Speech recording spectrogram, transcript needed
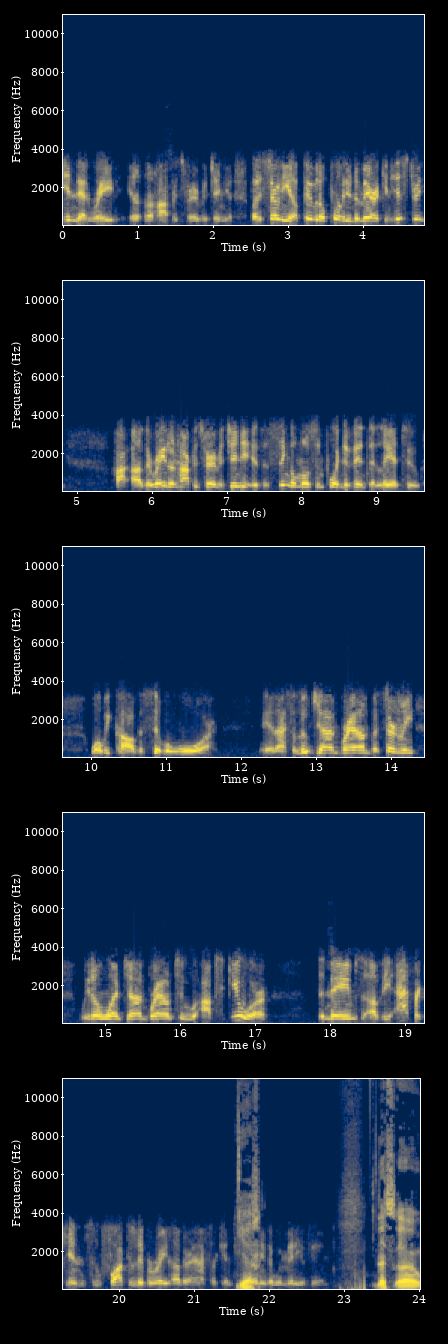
in that raid in, Harper's Ferry, Virginia. But it's certainly a pivotal point in American history. Uh, the raid on Harper's Ferry, Virginia is the single most important event that led to what we call the Civil War. And I salute John Brown, but certainly we don't want John Brown to obscure the names of the Africans who fought to liberate other Africans. Yes. Certainly, there were many of them. Let's. Uh,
